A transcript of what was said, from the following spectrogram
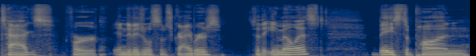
tags for individual subscribers to the email list based upon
